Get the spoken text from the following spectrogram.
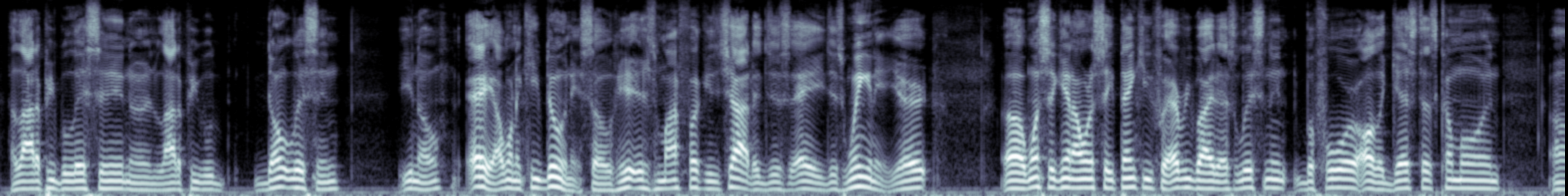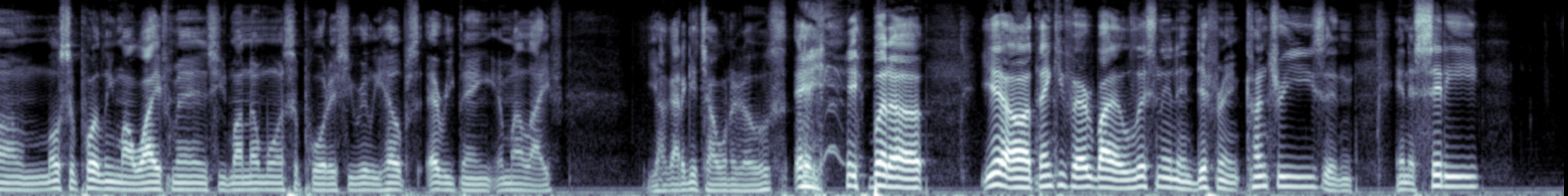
a lot of people listen or a lot of people don't listen, you know, hey, I want to keep doing it. So here's my fucking shot at just, hey, just winging it. You heard? Uh, once again, I want to say thank you for everybody that's listening before, all the guests that's come on. Um, most importantly, my wife, man, she's my number one supporter. She really helps everything in my life y'all gotta get y'all one of those. Hey, but uh, yeah, uh, thank you for everybody listening in different countries and in the city.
